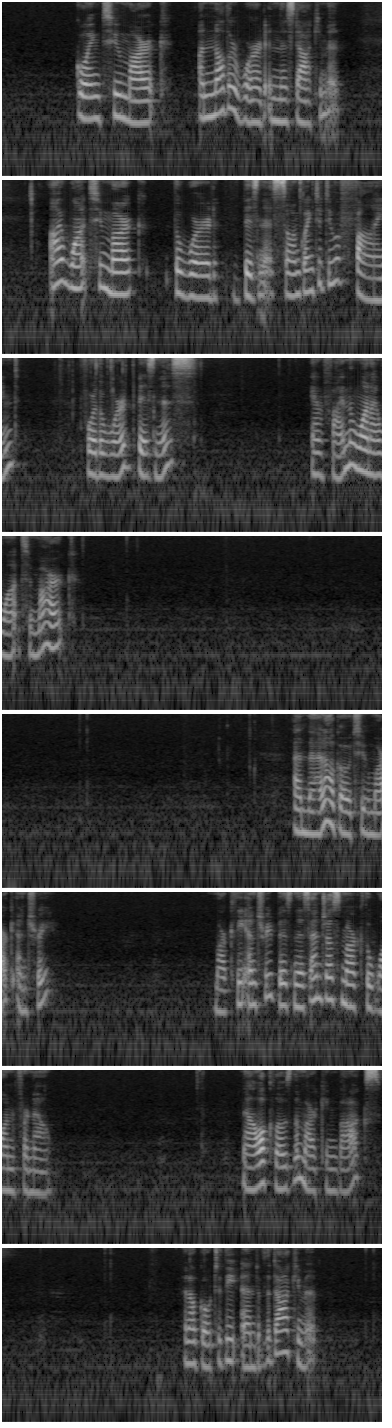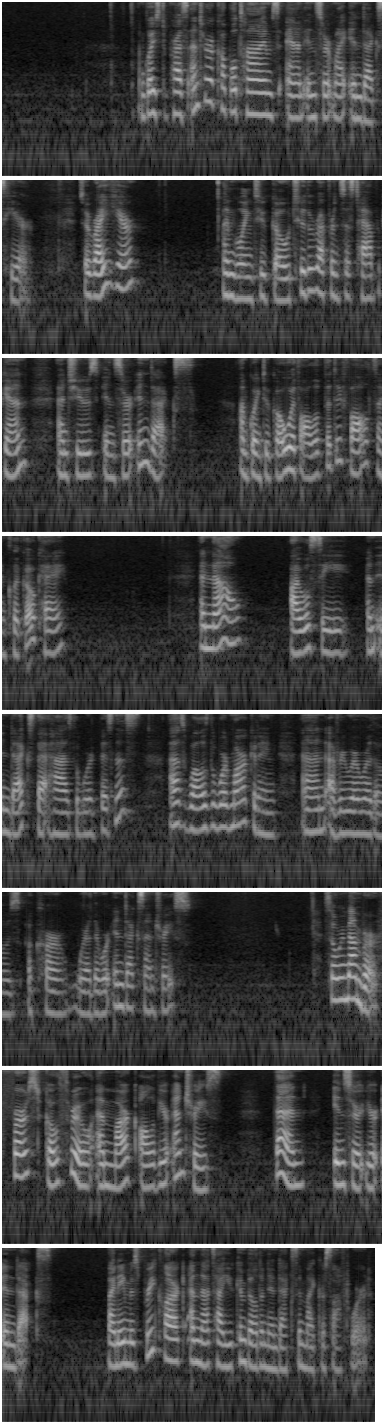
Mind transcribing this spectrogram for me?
going to mark another word in this document. I want to mark the word business, so I'm going to do a find for the word business and find the one I want to mark. And then I'll go to Mark Entry, mark the entry business, and just mark the one for now. Now I'll close the marking box, and I'll go to the end of the document. I'm going to press enter a couple times and insert my index here. So right here, I'm going to go to the References tab again and choose Insert Index. I'm going to go with all of the defaults and click OK. And now I will see an index that has the word business as well as the word marketing and everywhere where those occur where there were index entries. So remember, first go through and mark all of your entries, then insert your index. My name is Brie Clark and that's how you can build an index in Microsoft Word.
